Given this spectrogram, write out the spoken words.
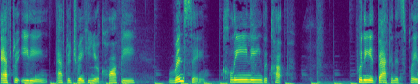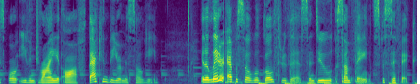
after eating, after drinking your coffee, rinsing, cleaning the cup, putting it back in its place, or even drying it off. That can be your misogi. In a later episode, we'll go through this and do something specific.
